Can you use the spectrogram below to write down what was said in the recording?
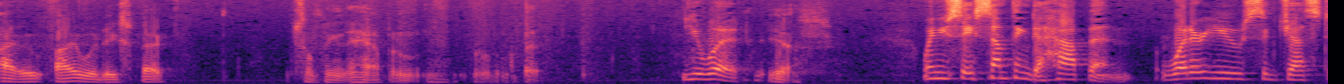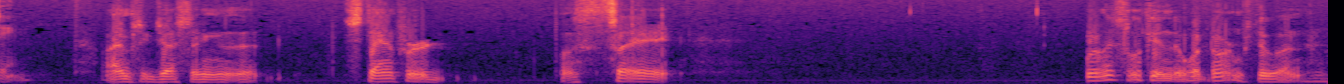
I, I would expect something to happen a little bit. You would. Yes. When you say something to happen, what are you suggesting? I'm suggesting that Stanford, let's say, well, let's look into what Norm's doing.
